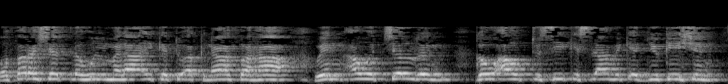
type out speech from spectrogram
وَفَرَشَتْ لَهُ الْمَلَائِكَةُ أَكْنَافَهَا When our children go out to seek Islamic education,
